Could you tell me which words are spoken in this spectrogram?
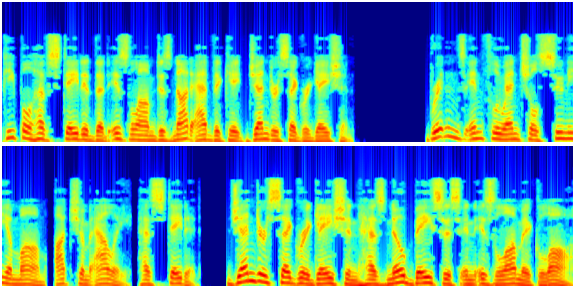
people have stated that Islam does not advocate gender segregation. Britain's influential Sunni imam, Acham Ali, has stated, "...gender segregation has no basis in Islamic law."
